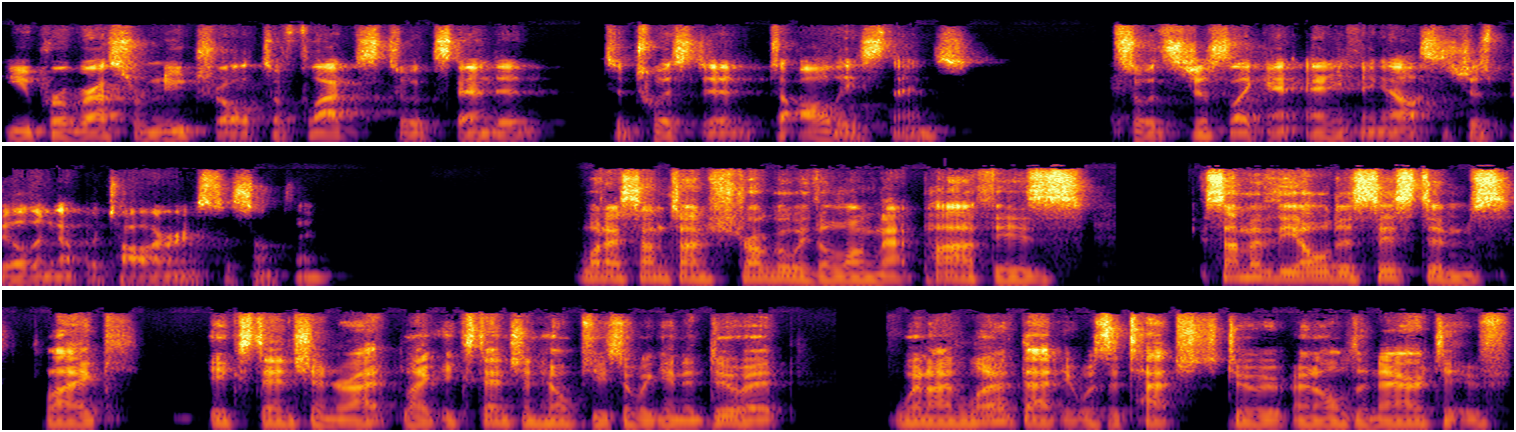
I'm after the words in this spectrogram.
you progress from neutral to flex to extended to twisted to all these things so it's just like anything else it's just building up a tolerance to something what I sometimes struggle with along that path is some of the older systems like extension, right? Like extension helps you, so we're going to do it. When I learned that it was attached to an older narrative,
